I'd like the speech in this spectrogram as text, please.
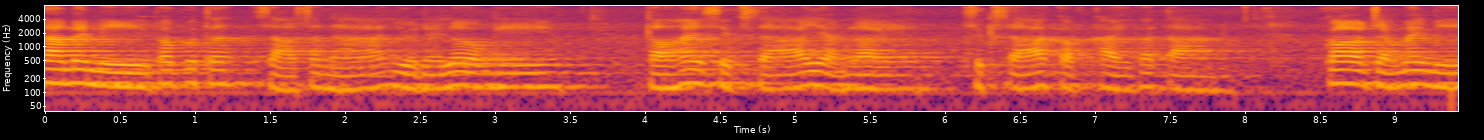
ถ้าไม่มีพระพุทธศาสนาอยู่ในโลกนี้ ต่อให้ศึกษาอย่างไรศึกษากับใครก็ตาม ก็จะไม่มี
